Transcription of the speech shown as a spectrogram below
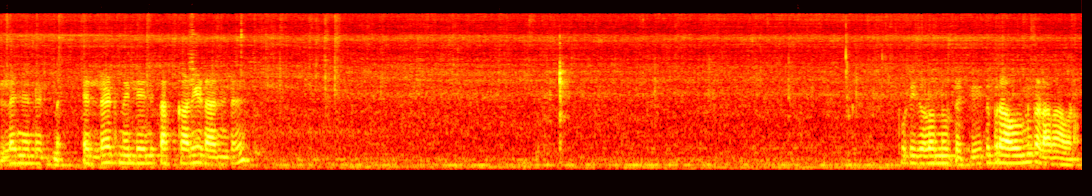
എല്ലാം ഞാൻ ഇടുന്ന എല്ലാം ഇടുന്നില്ല ഇനി തക്കാളി ഇടാനുണ്ട്. പൊടികളൊന്നും ഇട്ടിട്ട് ഇത് ബ്രൗൺ കളറാവണം.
